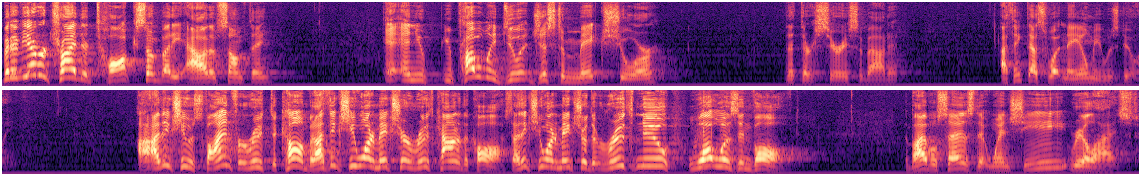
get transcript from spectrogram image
But have you ever tried to talk somebody out of something? And you, you probably do it just to make sure that they're serious about it. I think that's what Naomi was doing. I think she was fine for Ruth to come, but I think she wanted to make sure Ruth counted the cost. I think she wanted to make sure that Ruth knew what was involved. The Bible says that when she realized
